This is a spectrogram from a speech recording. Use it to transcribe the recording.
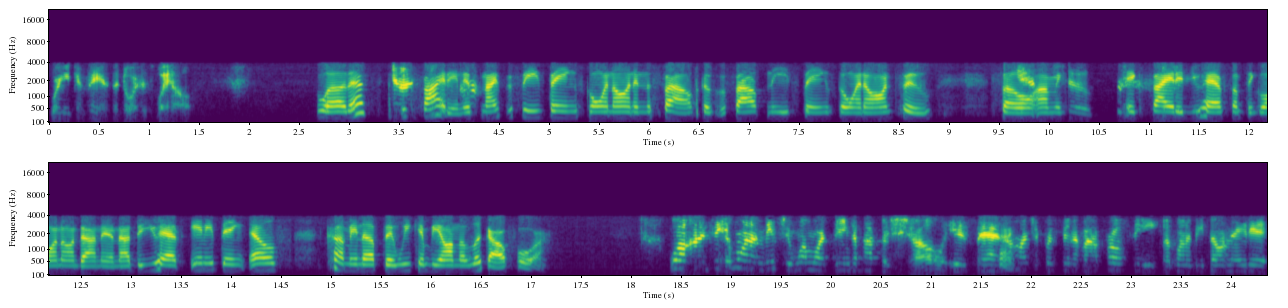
where you can pay at the door as well. Well, that's exciting. It's nice to see things going on in the South because the South needs things going on too. So yes, I'm ex- excited you have something going on down there. Now, do you have anything else coming up that we can be on the lookout for? Well, I did want to mention one more thing about the show is that Okay. 100% of our proceeds are going to be donated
